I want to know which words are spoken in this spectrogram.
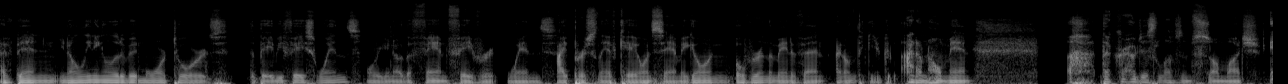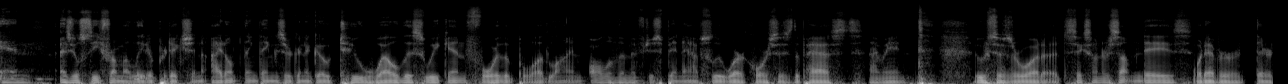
I've been, you know, leaning a little bit more towards the babyface wins or you know the fan favorite wins. I personally have KO and Sammy going over in the main event. I don't think you could. I don't know, man. The crowd just loves him so much. And as you'll see from a later prediction, I don't think things are going to go too well this weekend for the Bloodline. All of them have just been absolute workhorses the past. I mean, Usos are what, uh, a 600 something days? Whatever their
